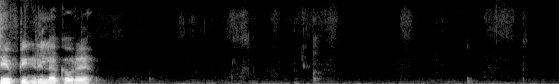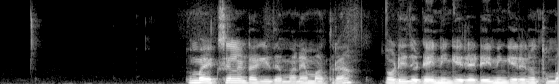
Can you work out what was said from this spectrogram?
ಸೇಫ್ಟಿ ಗ್ರಿಲ್ ಹಾಕವ್ರೆ. ತುಂಬ ಎಕ್ಸಲೆಂಟ್ ಆಗಿದೆ ಮನೆ ಮಾತ್ರ. ನೋಡಿ, ಇದು ಡೈನಿಂಗ್ ಏರಿಯಾ ಡೈನಿಂಗ್ ಏರಿಯಾನು ತುಂಬ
